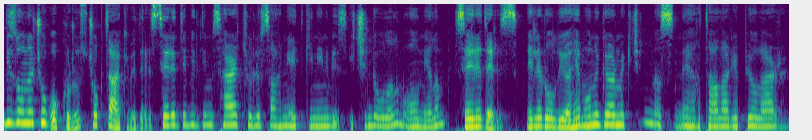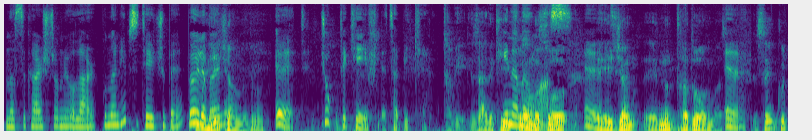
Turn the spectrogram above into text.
Biz onları çok okuruz, çok takip ederiz. Seyredebildiğimiz her türlü sahne etkinliğini biz içinde olalım olmayalım seyrederiz. Neler oluyor hem onu görmek için nasıl ne hatalar yapıyorlar, nasıl karşılanıyorlar. Bunların hepsi tecrübe. Böyle Ama böyle. heyecanlı değil mi? Evet. Çok da keyifli tabii ki. Tabii zaten keyifli İnanılmaz. olması o Evet. heyecanın tadı olmaz. Evet. Sayın Koç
